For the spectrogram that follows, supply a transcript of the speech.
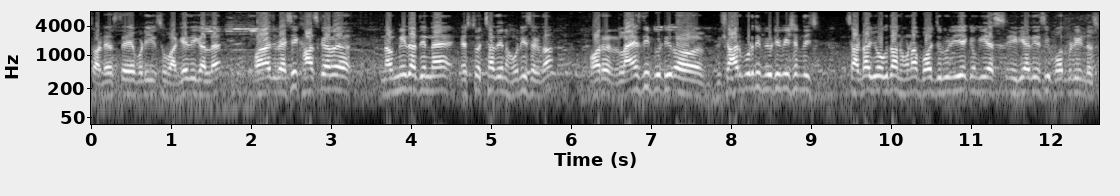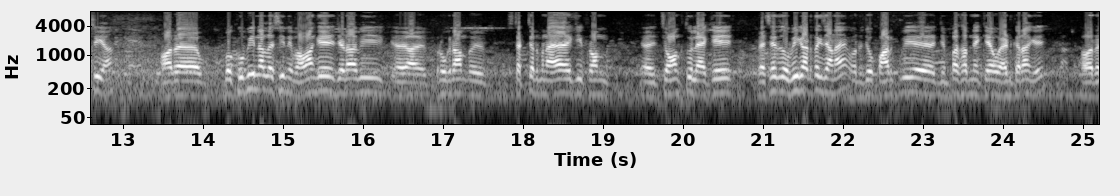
ਸਾਡੇ ਵਾਸਤੇ ਬੜੀ ਸੁਭਾਗੇ ਦੀ ਗੱਲ ਹੈ। ਔਰ ਅੱਜ ਵੈਸੇ ਹੀ ਖਾਸ ਕਰ ਨਵਮੀ ਦਾ ਦਿਨ ਹੈ ਇਸ ਤੋਂ ਅੱਛਾ ਦਿਨ ਹੋ ਨਹੀਂ ਸਕਦਾ। ਔਰ ਰਿਲਾਇੰਸ ਦੀ ਬਿਊਟੀ ਹੁਸ਼ਿਆਰਪੁਰ ਦੀ ਬਿਊਟੀਫਿਕੇਸ਼ਨ ਦੀ ਸਾਡਾ ਯੋਗਦਾਨ ਹੋਣਾ ਬਹੁਤ ਜ਼ਰੂਰੀ ਹੈ ਕਿਉਂਕਿ ਇਸ ਏਰੀਆ ਦੀ ਅਸੀਂ ਬਹੁਤ ਵੱਡੀ ਇੰਡਸਟਰੀ ਆ ਔਰ ਬਖੂਬੀ ਨਾਲ ਅਸੀਂ ਨਿਭਾਵਾਂਗੇ ਜਿਹੜਾ ਵੀ ਪ੍ਰੋਗਰਾਮ ਸਟਰਕਚਰ ਬਣਾਇਆ ਹੈ ਕਿ ਫਰੋਮ ਚੌਂਕ ਤੋਂ ਲੈ ਕੇ ਵੈਸੇ ਤਾਂ ਧੋਬੀਘਾਟ ਤੱਕ ਜਾਣਾ ਹੈ ਔਰ ਜੋ ਪਾਰਕ ਵੀ ਜਿੰਪਾ ਸਾਹਿਬ ਨੇ ਕਿਹਾ ਉਹ ਐਡ ਕਰਾਂਗੇ ਔਰ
